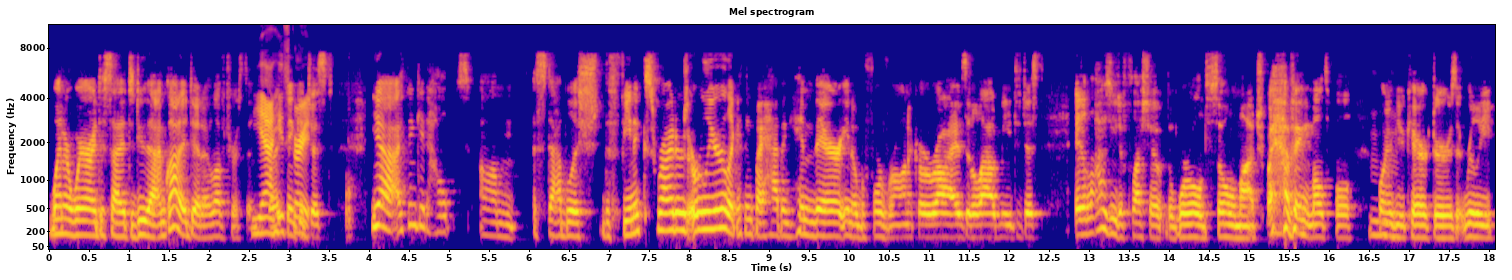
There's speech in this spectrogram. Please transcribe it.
when or where I decided to do that. I'm glad I did. I love Tristan. Yeah, he's I think great. It just, yeah, I think it helped um, establish the Phoenix Riders earlier. Like I think by having him there, you know, before Veronica arrives, it allowed me to just. It allows you to flesh out the world so much by having multiple mm-hmm. point of mm-hmm. view characters. It really,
